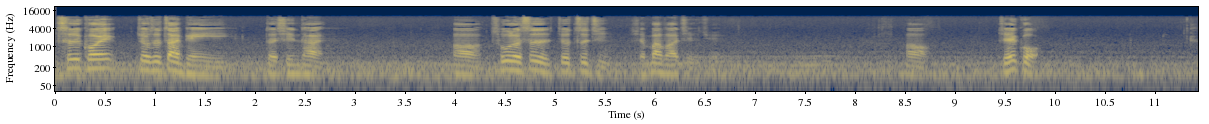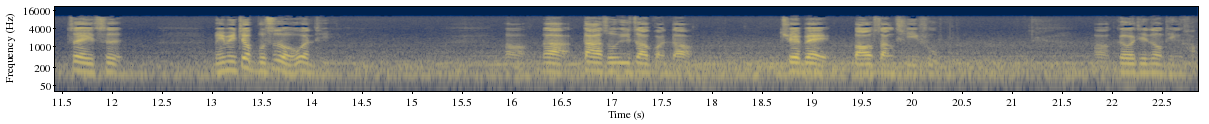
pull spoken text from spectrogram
吃亏就是占便宜的心态，哦，出了事就自己想办法解决，哦，结果这一次明明就不是我问题，哦，那大叔依照管道却被包商欺负，啊，各位听众听好。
